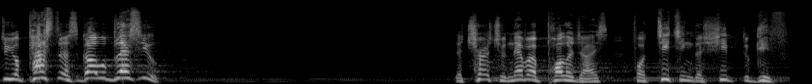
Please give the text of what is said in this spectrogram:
to your pastors, God will bless you. The church should never apologize for teaching the sheep to give.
